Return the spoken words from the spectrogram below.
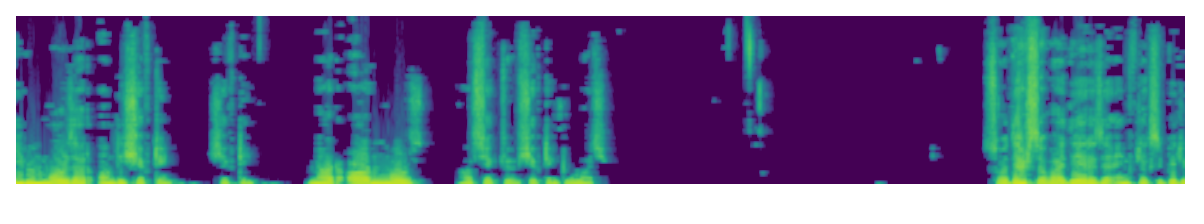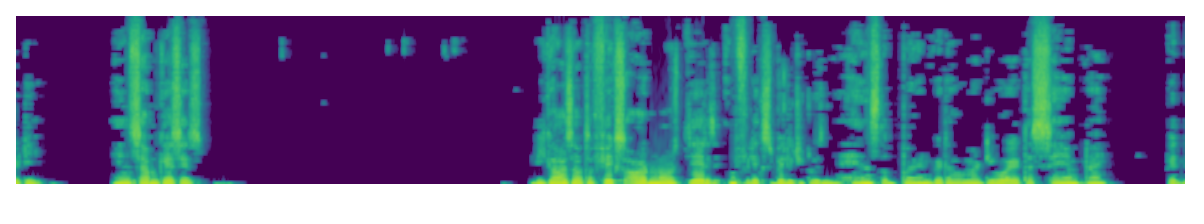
even modes are only shifting, shifting, not modes are shifting too much. So that's why there is an inflexibility in some cases. Because of the fixed odd modes, there is inflexibility to enhance the bandwidth of multimode at the same time with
